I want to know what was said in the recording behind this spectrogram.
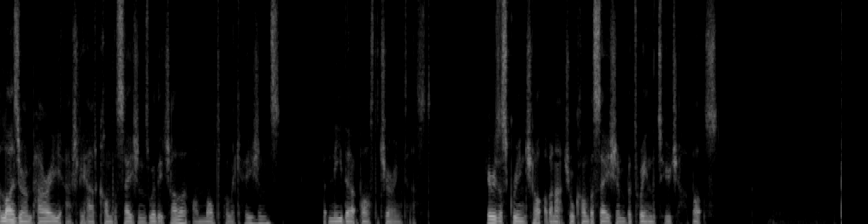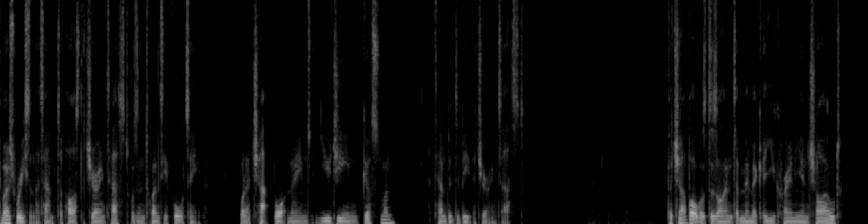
Eliza and Parry actually had conversations with each other on multiple occasions, but neither passed the Turing test. Here is a screenshot of an actual conversation between the two chatbots. The most recent attempt to pass the Turing test was in 2014, when a chatbot named Eugene Goostman attempted to beat the Turing test. The chatbot was designed to mimic a Ukrainian child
